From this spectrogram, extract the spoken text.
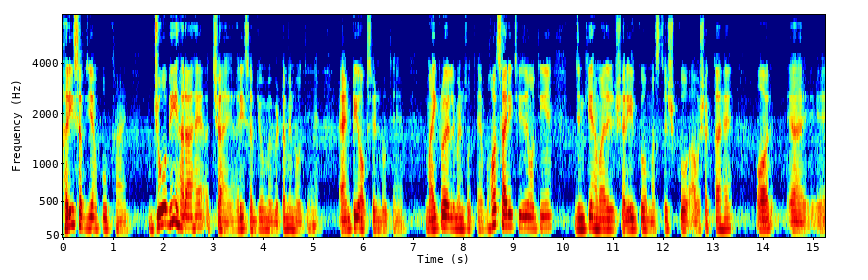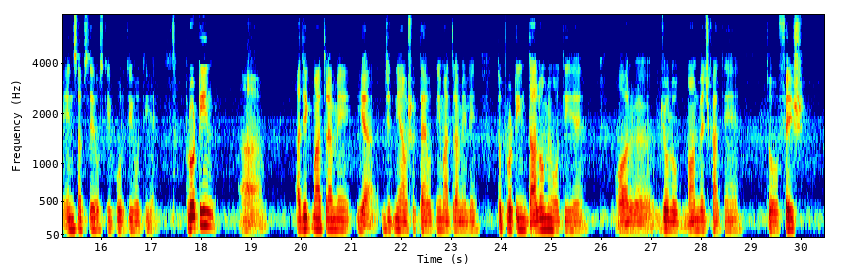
हरी सब्ज़ियाँ खूब खाएँ। जो भी हरा है अच्छा है। हरी सब्जियों में विटामिन होते हैं, एंटीऑक्सीडेंट होते हैं, माइक्रो एलिमेंट्स होते हैं, बहुत सारी चीज़ें होती हैं जिनकी हमारे शरीर को, मस्तिष्क को आवश्यकता है और इन सबसे उसकी पूर्ति होती है। प्रोटीन अधिक मात्रा में या जितनी आवश्यकता है उतनी मात्रा में लें तो प्रोटीन दालों में होती है और जो लोग नॉन वेज खाते हैं तो फ़िश,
